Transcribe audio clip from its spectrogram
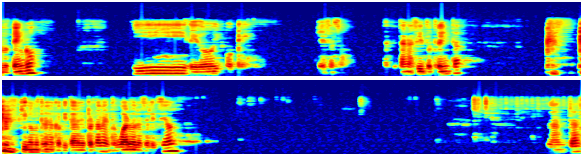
lo tengo. Y le doy ok. Esas son. Están a 130 kilómetros de la capital del departamento. Guardo la selección. Plantas.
